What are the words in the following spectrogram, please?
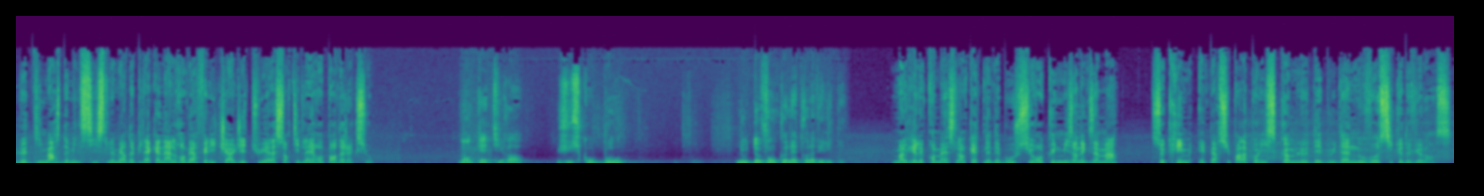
Le 10 mars 2006, le maire de Pilacanal, Robert Feliciage, est tué à la sortie de l'aéroport d'Ajaccio. L'enquête ira jusqu'au bout. Nous devons connaître la vérité. Malgré les promesses, l'enquête ne débouche sur aucune mise en examen. Ce crime est perçu par la police comme le début d'un nouveau cycle de violence.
